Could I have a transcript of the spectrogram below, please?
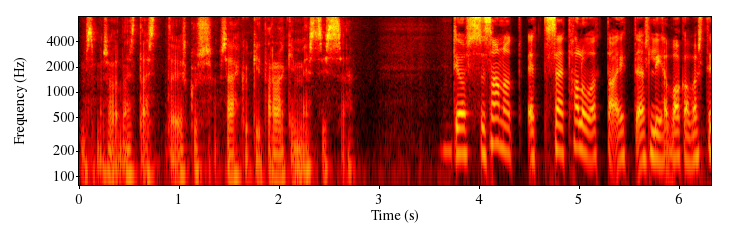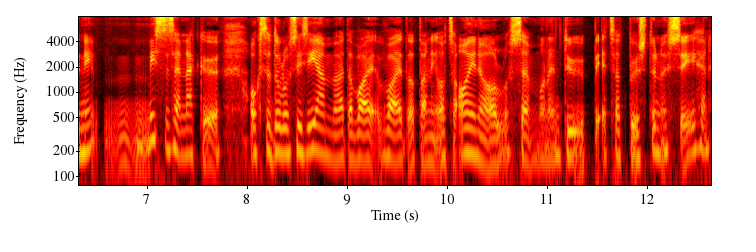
missä mä soitan sitä sitten joskus sähkökitarakin messissä. Jos sä sanot, että sä et halua ottaa itseäsi liian vakavasti, niin missä se näkyy? Onko se tullut siis iän myötä vai, vai tota, niin, sä aina ollut semmoinen tyyppi, että sä oot pystynyt siihen?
